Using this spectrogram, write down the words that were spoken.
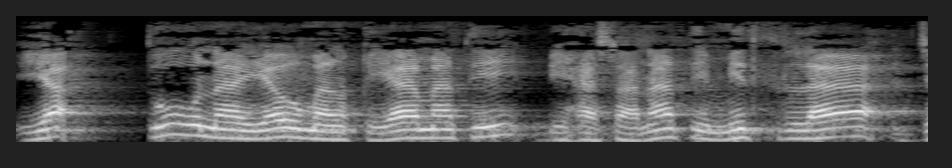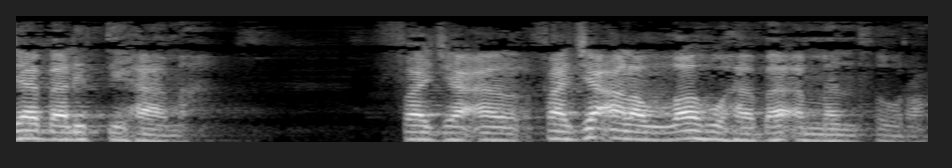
Ya'tuna yaumal qiyamati bihasanati mithla jabalit tihamah faja'al faja'alallahu haba'an manthura.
